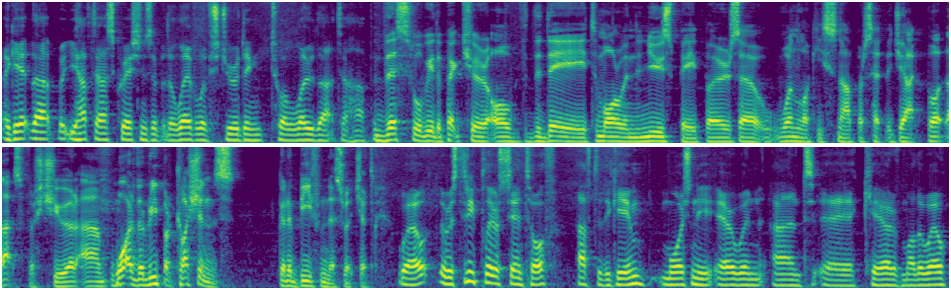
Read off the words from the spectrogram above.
I get that, but you have to ask questions about the level of stewarding to allow that to happen. This will be the picture of the day tomorrow in the newspapers. Uh, one lucky snapper's hit the jackpot, that's for sure. Um, what are the repercussions going to be from this, Richard? Well, there was three players sent off after the game: Mohsni, Erwin, and uh, Kerr of Motherwell.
